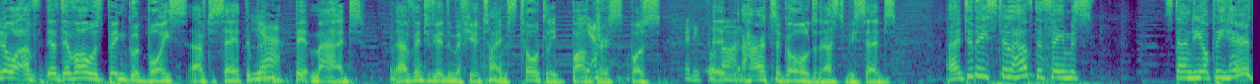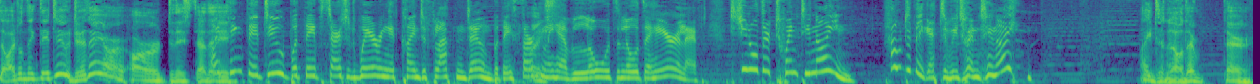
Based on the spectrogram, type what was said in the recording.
you know what? I've, they've they've always been good boys. I have to say, they're a Yeah. bit, bit mad. I've interviewed them a few times. Totally bonkers, but Pretty full on. hearts of gold. It has to be said. Uh, do they still have the famous standy uppy hair though? I don't think they do. Do they? Or or do they? Are they? I think they do, but they've started wearing it kind of flattened down, but they certainly Right. have loads and loads of hair left. Did you know they're 29? How did they get to be 29? I don't know. They're they're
